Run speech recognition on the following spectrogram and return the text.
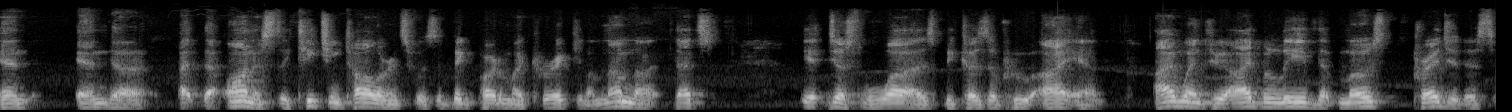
and and uh, I, honestly, teaching tolerance was a big part of my curriculum. And I'm not. That's it. Just was because of who I am. I went through. I believe that most prejudice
